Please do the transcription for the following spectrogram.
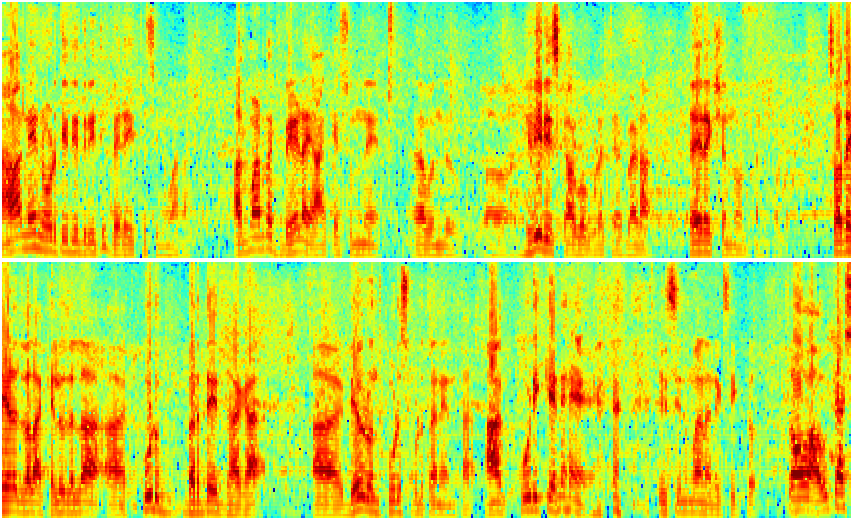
ನಾನೇ ನೋಡ್ತಿದ್ದಿದ್ದ ರೀತಿ ಬೇರೆ ಇತ್ತು ಸಿನಿಮಾನ. ಅದು ಮಾಡಿದಾಗ ಬೇಡ, ಯಾಕೆ ಸುಮ್ಮನೆ ಒಂದು ಹೆವಿ ರಿಸ್ಕ್ ಆಗೋಗ್ಬಿಡುತ್ತೆ, ಬೇಡ ಡೈರೆಕ್ಷನ್ನು ಅಂತ ಅಂದ್ಕೊಂಡು ಸೊ ಅದೇ ಹೇಳಿದ್ವಲ್ಲ, ಕೆಲವುದೆಲ್ಲ ಕೂಡು ಬರದೇ ಇದ್ದಾಗ ದೇವ್ರು ಒಂದು ಕೂಡಿಸ್ಬಿಡ್ತಾನೆ ಅಂತ. ಆ ಕೂಡಿಕೆನೇ ಈ ಸಿನಿಮಾ ನನಗೆ ಸಿಕ್ತು. ಸೊ ಅವ ಅವಕಾಶ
